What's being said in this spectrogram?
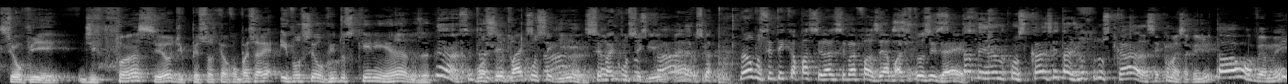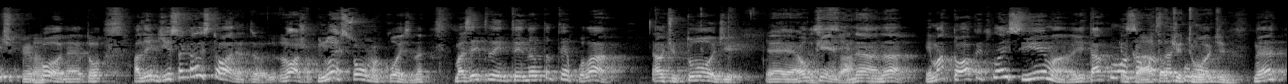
se ouvir de fãs seu, de pessoas que acompanham, e você ouvir dos quenianos. Não, você tá junto vai conseguir, caras, você tá vai conseguir. é, os caras- Não, você tem capacidade, você vai fazer abaixo de 12 Você ideias. tá treinando com os caras, você tá junto dos caras. Você começa a acreditar, obviamente. porque, Pô, né? Tô... Além disso, é aquela história. tô- Lógico, não é só uma coisa, né? Mas ele trein- treinando tanto tempo lá, altitude, é, o camp, Exato. né, né, hematócrito lá em cima. Ele tá com uma Exato, capacidade altitude. pulmônica, né?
